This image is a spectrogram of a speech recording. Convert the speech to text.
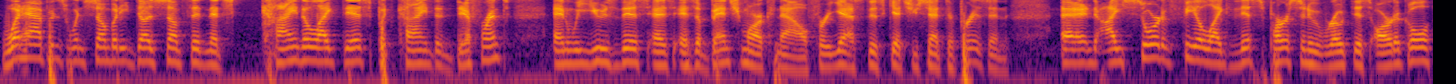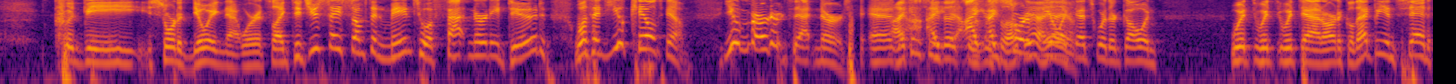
what happens when somebody does something that's kind of like this but kind of different and we use this as as a benchmark now for yes this gets you sent to prison and i sort of feel like this person who wrote this article could be sort of doing that where it's like did you say something mean to a fat nerdy dude well then you killed him you murdered that nerd and I can see that. I, slippery I, sort of Yeah, feel yeah, like yeah. that's where they're going with with with that article. That being said,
